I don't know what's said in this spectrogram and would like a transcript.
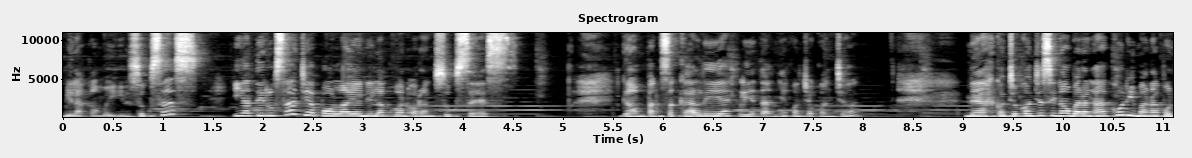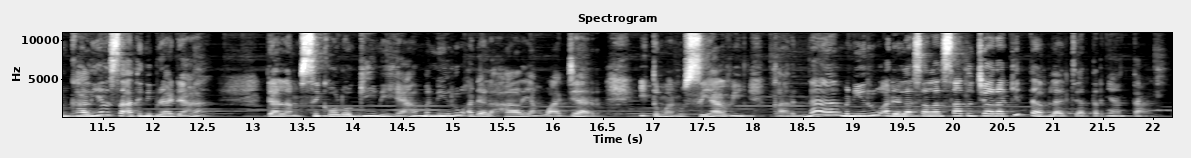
Bila kamu ingin sukses, ya tiru saja pola yang dilakukan orang sukses. Gampang sekali ya kelihatannya konco-konco. Nah, konco-konco sinau barang aku di mana pun kalian saat ini berada, dalam psikologi nih ya, meniru adalah hal yang wajar. Itu manusiawi karena meniru adalah salah satu cara kita belajar ternyata.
